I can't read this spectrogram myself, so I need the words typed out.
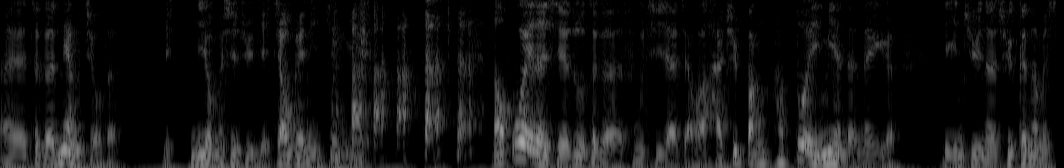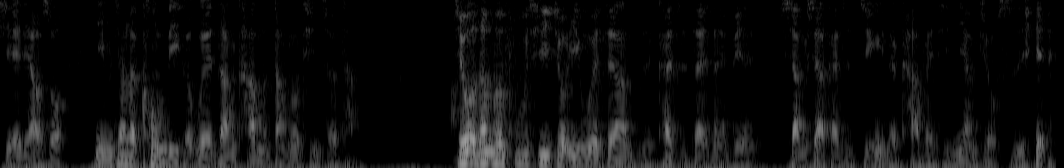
呃，这个酿酒的，也你有没有兴趣？也交给你经营。然后为了协助这个夫妻来讲话，还去帮他对面的那个邻居呢，去跟他们协调说，你们家的空地可不可以让他们当做停车场？结果他们夫妻就因为这样子，开始在那边乡下开始经营的咖啡厅酿酒事业，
